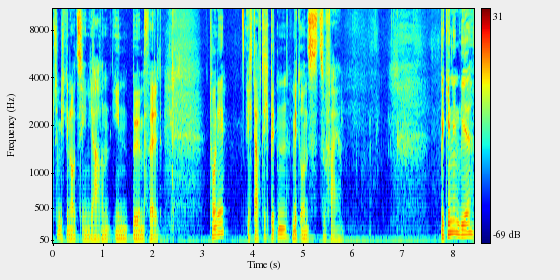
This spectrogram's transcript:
ziemlich genau zehn Jahren in Böhmfeld. Toni, ich darf dich bitten, mit uns zu feiern. Beginnen wir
